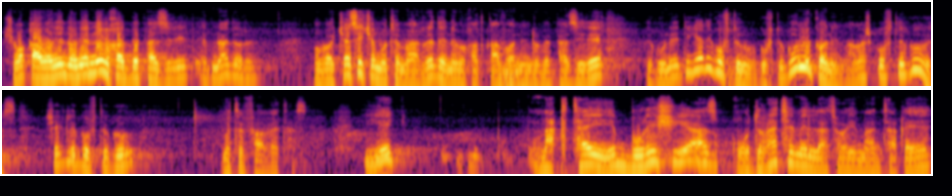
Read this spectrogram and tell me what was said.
شما قوانین دنیا نمی‌خواد بپذیرید اب نداره. ما با کسی که متمرده نمی‌خواد قوانین رو بپذیره به گونه دیگری گفتگو گفتگو می‌کنیم. همش گفتگوست. شکل گفتگو متفاوت است. یک مقطعی برشی از قدرت ملت های منطقه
